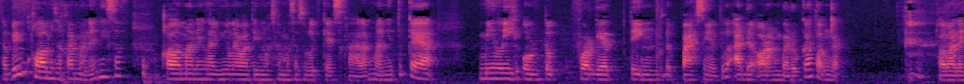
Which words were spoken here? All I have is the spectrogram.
Tapi kalau misalkan mana nih Sof kalau mana lagi ngelewati masa-masa sulit kayak sekarang mana itu kayak milih untuk forgetting the pastnya itu ada orang baru kah atau enggak? Kalau mana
